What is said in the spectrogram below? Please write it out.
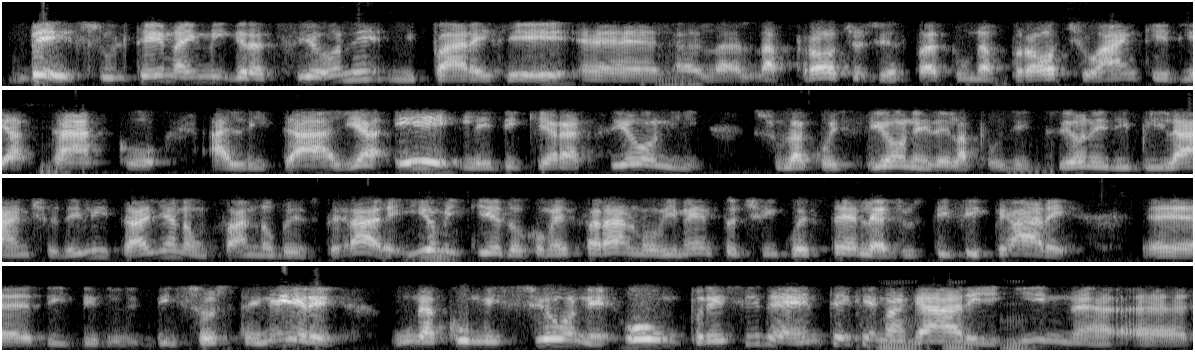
Beh, sul tema immigrazione mi pare che eh, la- la- l'approccio sia stato un approccio anche di attacco all'Italia e le dichiarazioni sulla questione della posizione di bilancio dell'Italia non fanno ben sperare. Io mi chiedo come farà il Movimento 5 Stelle a giustificare eh, di, di- di sostenere una commissione o un presidente che magari in eh,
